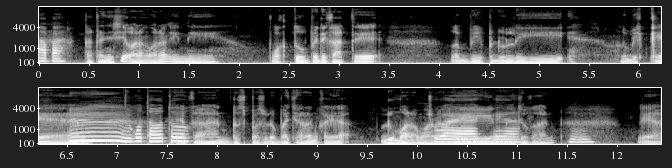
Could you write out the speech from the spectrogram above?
Apa? Katanya sih orang-orang ini waktu PDKT lebih peduli, lebih care, Hmm, aku tahu tuh. ya kan. Terus pas udah pacaran kayak udah marah-marahin iya. gitu kan. Mm-mm. Ya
